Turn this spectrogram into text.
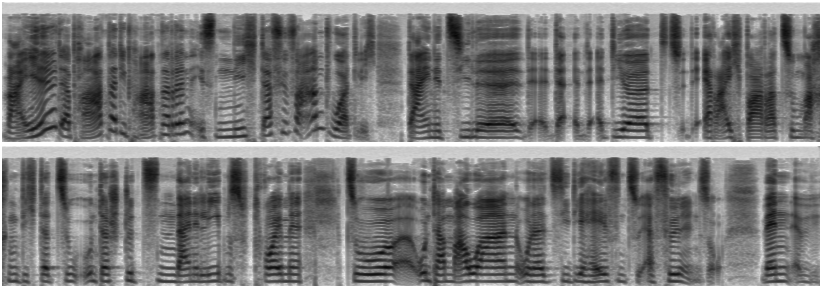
weil der Partner, die Partnerin ist nicht dafür verantwortlich, deine Ziele dir erreichbarer zu machen, dich dazu unterstützen, deine Lebensträume zu äh, untermauern oder sie dir helfen zu erfüllen. So, wenn äh,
